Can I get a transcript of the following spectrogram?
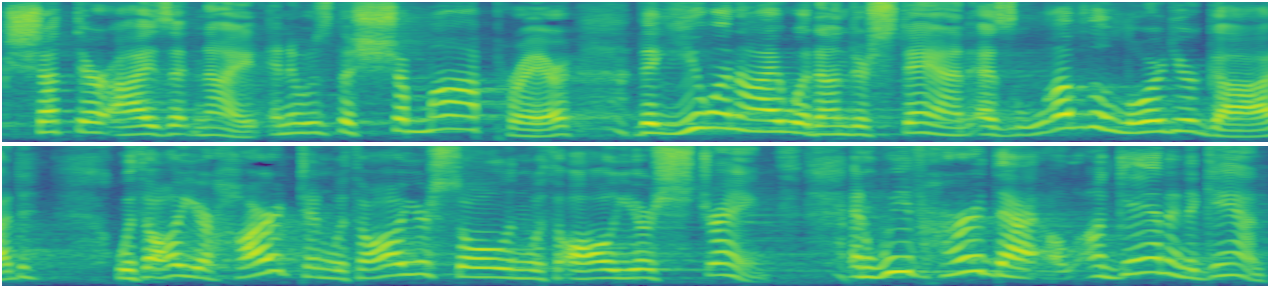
shut their eyes at night. And it was the Shema prayer that you and I would understand as love the Lord your God with all your heart and with all your soul and with all your strength. And we've heard that again and again,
